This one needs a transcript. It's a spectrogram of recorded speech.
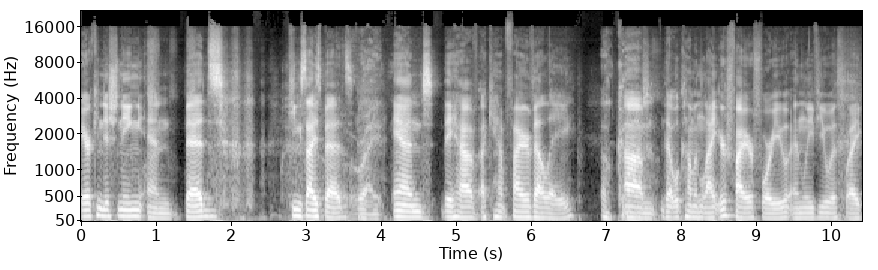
air conditioning and beds, king size beds. Right. And they have a campfire valet. Oh God. um, that will come and light your fire for you and leave you with like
